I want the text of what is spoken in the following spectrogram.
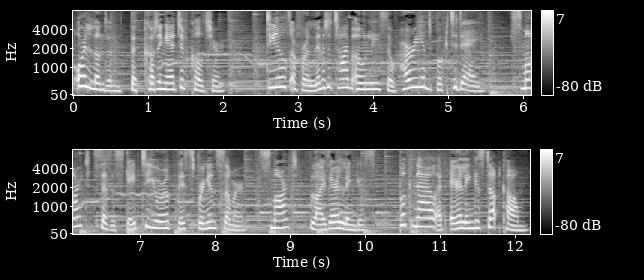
or London, the cutting edge of culture. Deals are for a limited time only, so hurry and book today. Smart says escape to Europe this spring and summer. Smart flies Aer Lingus. Book now at aerlingus.com.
